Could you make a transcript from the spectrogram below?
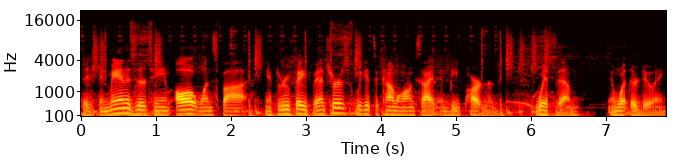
they can manage their team all at one spot. And through Faith Ventures, we get to come alongside and be partnered with them in what they're doing.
